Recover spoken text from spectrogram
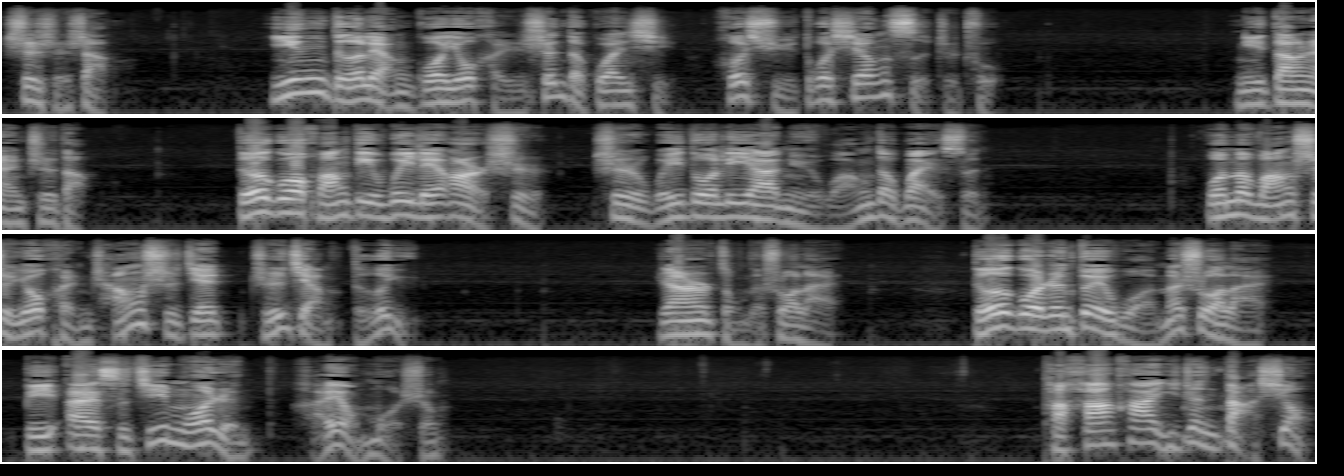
事实上，英德两国有很深的关系和许多相似之处。你当然知道，德国皇帝威廉二世是维多利亚女王的外孙。我们王室有很长时间只讲德语。然而总的说来，德国人对我们说来比爱斯基摩人还要陌生。他哈哈一阵大笑，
